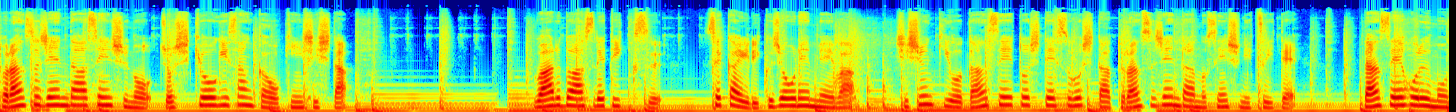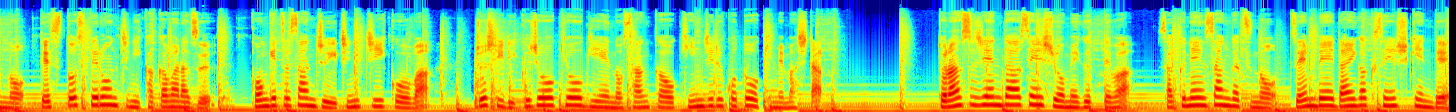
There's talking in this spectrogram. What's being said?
トランスジェンダー選手の女子競技参加を禁止したワールドアスレティックス世界陸上連盟は思春期を男性として過ごしたトランスジェンダーの選手について男性ホルモンのテストステロン値にかかわらず今月31日以降は女子陸上競技への参加を禁じることを決めました。トランスジェンダー選手をめぐっては昨年3月の全米大学選手権で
